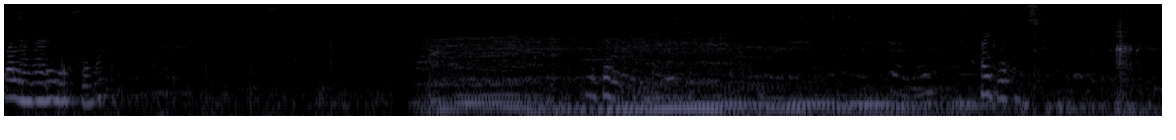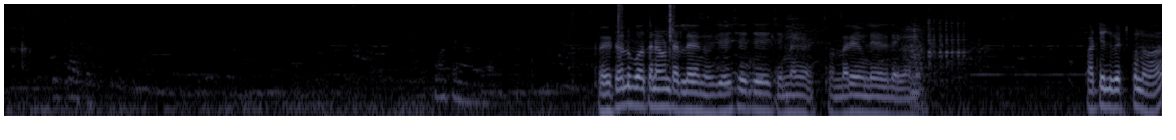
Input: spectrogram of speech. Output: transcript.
వాళ్ళని రెడీ చేస్తారా బయట పెట్టు పోతున్నా బయటోళ్ళు పోతూనే ఉంటారులే నువ్వు చేసే చేయి చిన్నగా తొందర ఏం లేదులే కానీ. పట్టీలు పెట్టుకున్నావా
